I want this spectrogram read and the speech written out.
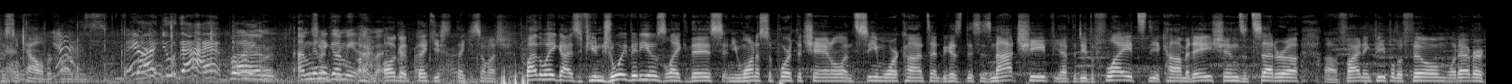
pistol caliber carbine. I knew that, but Um, I'm gonna go meet them. All good. Thank you. Thank you so much. By the way, guys, if you enjoy videos like this and you want to support the channel and see more content, because this is not cheap, you have to do the flights, the accommodations, etc., uh, finding people to film, whatever.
